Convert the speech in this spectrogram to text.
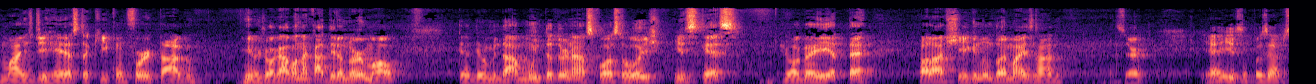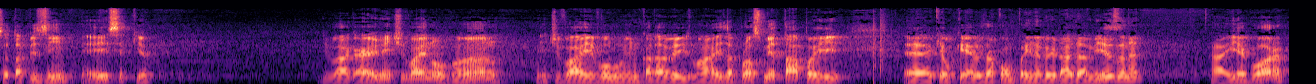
mas de resto aqui confortável. Eu jogava na cadeira normal, entendeu? Me dá muita dor nas costas hoje, esquece. Joga aí até falar chega e não dói mais nada, certo? E é isso, rapaziada. O setupzinho é esse aqui, ó. Devagar a gente vai inovando, a gente vai evoluindo cada vez mais. A próxima etapa aí é, que eu quero, eu já comprei na verdade a mesa, né? Aí agora,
